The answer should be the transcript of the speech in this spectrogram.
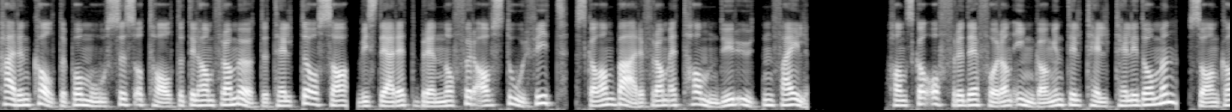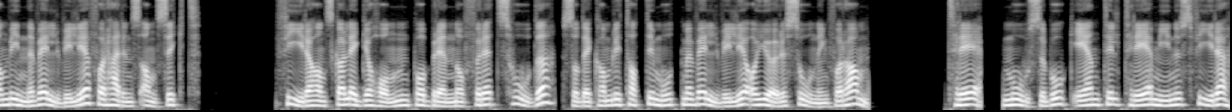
Herren kalte på Moses og talte til ham fra møteteltet og sa, hvis det er et brennoffer av storfit, skal han bære fram et hanndyr uten feil. Han skal ofre det foran inngangen til telthelligdommen, så han kan vinne velvilje for Herrens ansikt. 4. Han skal legge hånden på brennofferets hode, så det kan bli tatt imot med velvilje og gjøre soning for ham. 3. Mosebok 1-3 minus 4.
